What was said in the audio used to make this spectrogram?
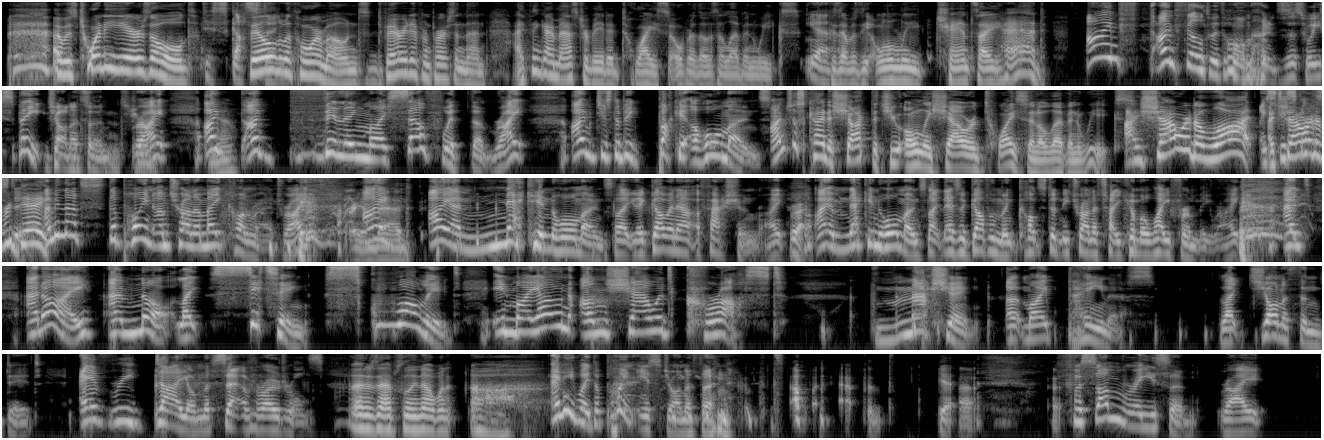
I was 20 years old, Disgusting. filled with hormones. Very different person then. I think I masturbated twice over those 11 weeks. Yeah. Because that was the only chance I had. I'm f- I'm filled with hormones as we speak, Jonathan. that's true. right? I'm Yeah. I'm filling myself with them, right? I'm just a big bucket of hormones. I'm just kind of shocked that you only showered twice in 11 weeks. I showered a lot. It's I showered every day. I mean, that's the point I'm trying to make, Conrad. Right? Very I bad. I am necking hormones like they're going out of fashion, right? Right. I am necking hormones like there's a government constantly trying to take them away from me, right? and and I am not like sitting squalid in my own unshowered crust, mashing at my penis like Jonathan did every day on the set of Road Rules. That is absolutely not what. Oh, Anyway, the point is, Jonathan. that's not what happened. Yeah. for some reason, right,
